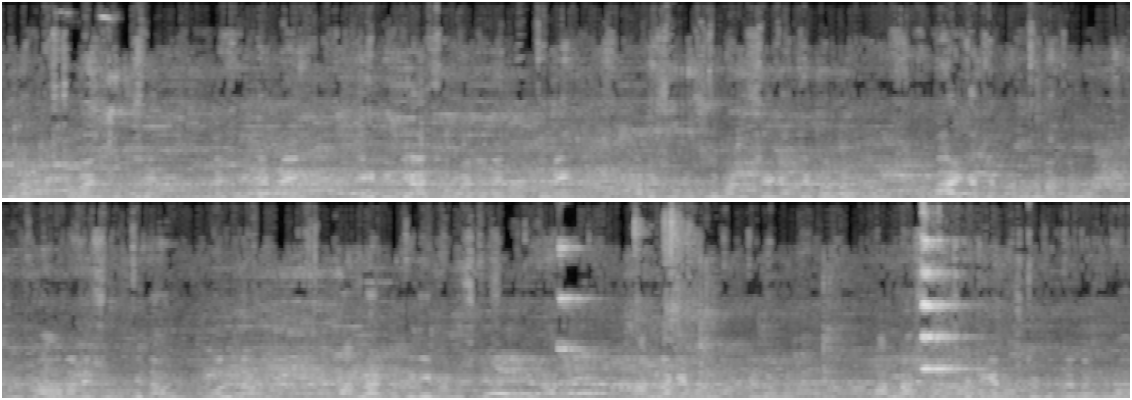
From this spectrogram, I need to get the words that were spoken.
এগুলো বাস্তবায়ন করছে তাই সেই জন্যেই এই বিজয় সম্মেলনের মাধ্যমে আমি সমস্ত মানুষের কাছে বলব, মায়ের কাছে প্রার্থনা করব, মা আমাদের শক্তি দাও, বল দাও, বাংলার প্রতিটি মানুষকে শক্তি দাও, বাংলাকে হাত করতে দেবো না, বাংলার সংস্কৃতিকে নষ্ট করতে দেবো না,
